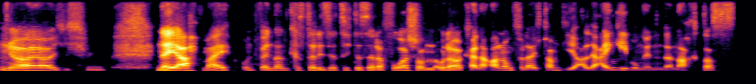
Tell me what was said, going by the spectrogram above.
Ja, ja, ich, ich naja, Mai. Und wenn, dann kristallisiert sich das ja davor schon. Oder keine Ahnung, vielleicht haben die alle Eingebungen in der Nacht, dass,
